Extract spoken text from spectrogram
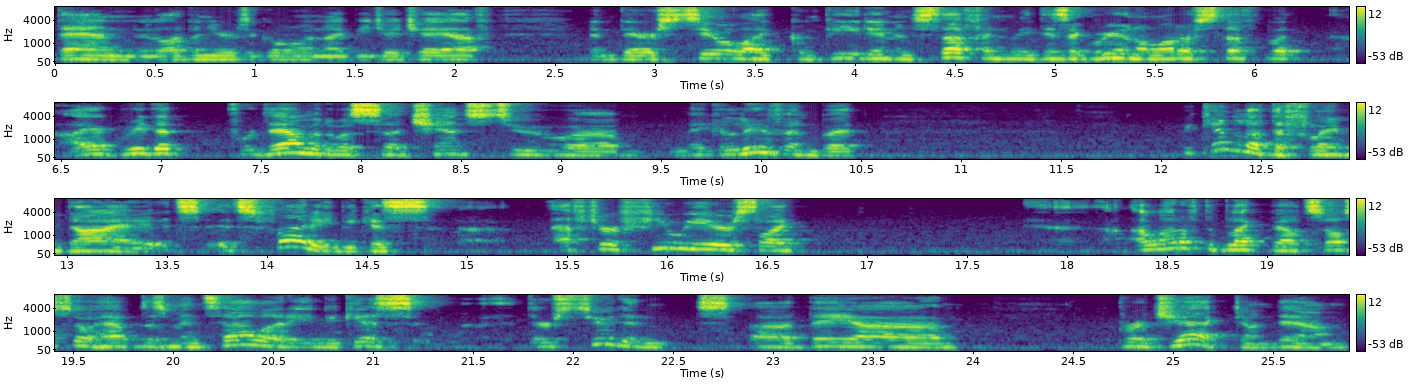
10, 11 years ago in IBJJF, and they're still like competing and stuff. And we disagree on a lot of stuff, but I agree that for them it was a chance to uh, make a living. But we can't let the flame die. It's it's funny because uh, after a few years, like a lot of the black belts also have this mentality because their students uh, they uh, project on them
